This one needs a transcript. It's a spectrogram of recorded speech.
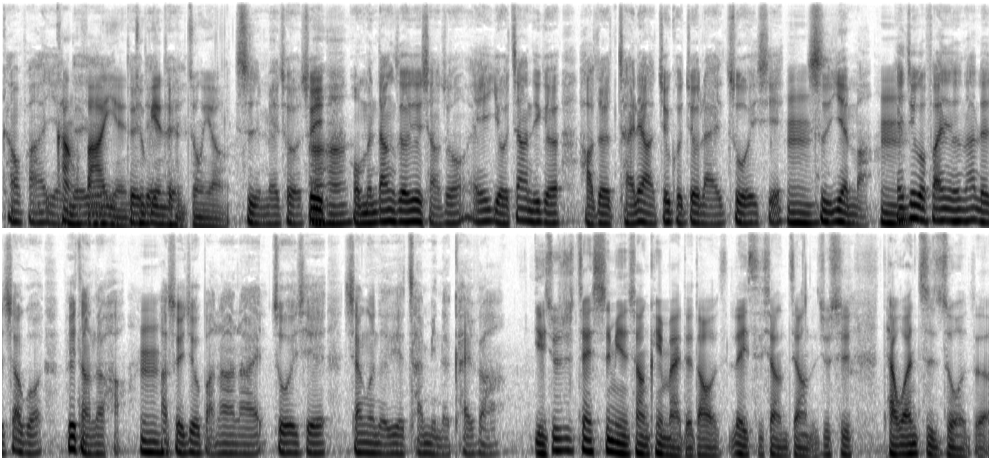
抗发炎，抗发炎就变得很重要，是没错。所以我们当时就想说，哎，有这样的一个好的材料，结果就来做一些试验嘛，哎，嗯，结果发现说它的效果非常的好。嗯啊，所以就把它来做一些相关的一些产品的开发，也就是在市面上可以买得到类似像这样的，就是台湾制作的，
